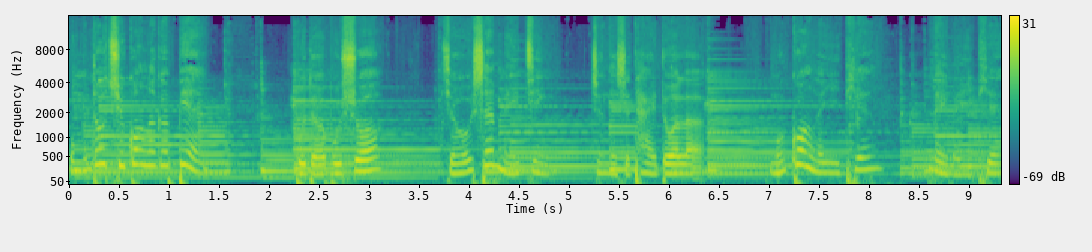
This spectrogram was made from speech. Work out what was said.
我们都去逛了个遍。不得不说，九侯山美景真的是太多了。我们逛了一天，累了一天，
